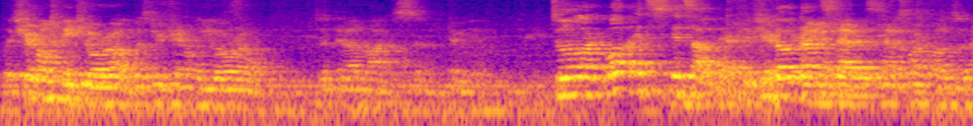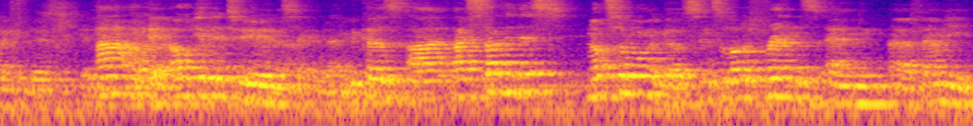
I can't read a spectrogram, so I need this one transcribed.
What's your homepage URL? What's your general URL? That unlocks uh, everything. To unlock, well, it's, it's out there. If you go downstairs. Have a smartphone so that I can get. Ah, okay, I'll give it to you in a second then. Because I, I started this not so long ago, since a lot of friends and uh, family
